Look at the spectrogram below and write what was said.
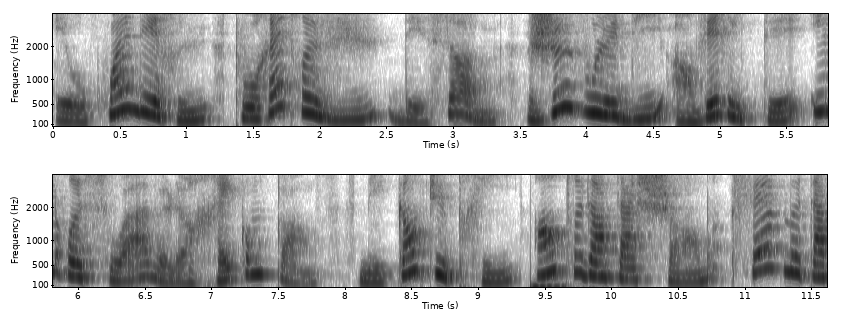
et au coin des rues pour être vus des hommes. Je vous le dis en vérité, ils reçoivent leur récompense. Mais quand tu pries, entre dans ta chambre, ferme ta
